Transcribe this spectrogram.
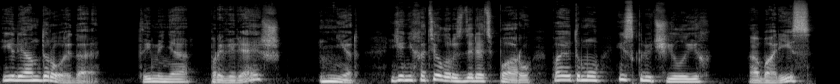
или андроида? Ты меня проверяешь? Нет, я не хотела разделять пару, поэтому исключила их. А Борис?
